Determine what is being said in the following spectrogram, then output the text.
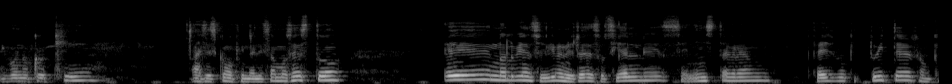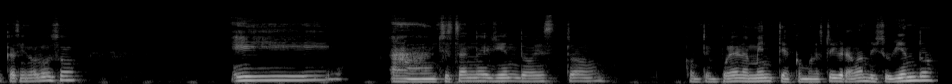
Y bueno, creo que así es como finalizamos esto. Eh, no olviden seguirme en mis redes sociales, en Instagram, Facebook y Twitter, aunque casi no lo uso. Y ah, si están oyendo esto contemporáneamente, como lo estoy grabando y subiendo,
